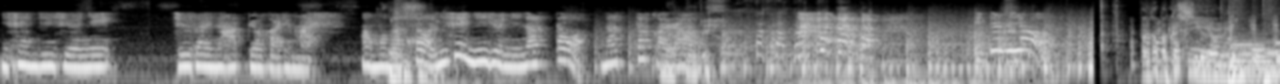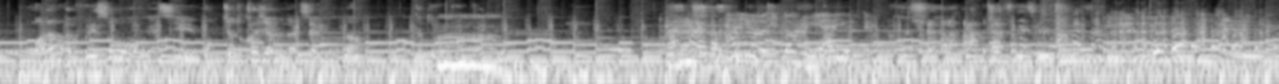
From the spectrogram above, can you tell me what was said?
2022重大な発表があります。あ、もうなったわ。2020になったわ。なったから、行ってみ よバカバカしいよまだまだ増えそうやしもうちょっとカジュアルになりそうやけどな例えう。ばう文ん。誰らがパジャマ着とるんや、言うて。化 懐かしい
